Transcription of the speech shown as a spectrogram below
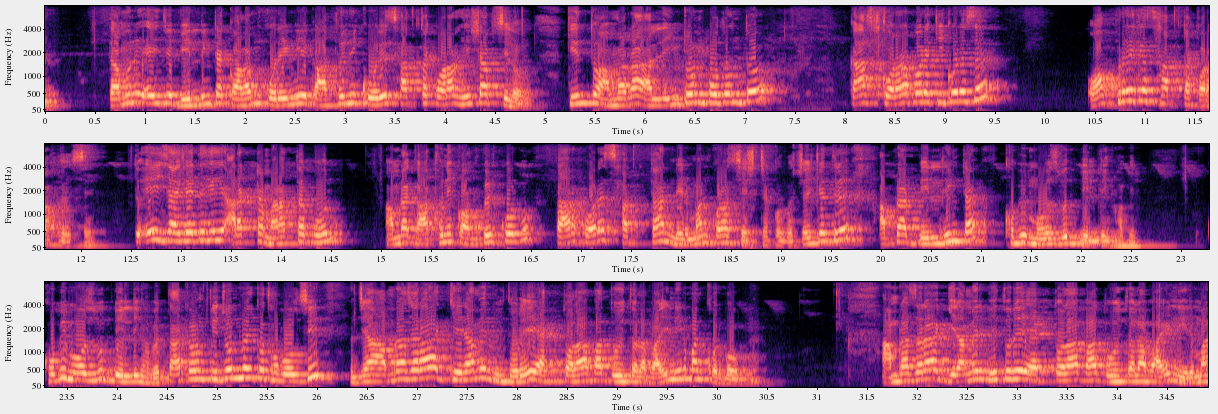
তেমনই এই যে বিল্ডিংটা কলাম করে নিয়ে গাঁথনি করে ছাদটা করার হিসাব ছিল। কিন্তু আমরা লিংটন পর্যন্ত কাজ করার পরে কি করেছে? অফ রেখে ছাদটা করা হয়েছে। তো এই জায়গা থেকে আরেকটা মারাত্মক ভুল। আমরা গাঁথনি কমপ্লিট করব, তারপরে ছাদটা নির্মাণ করার চেষ্টা করব। সেই ক্ষেত্রে আপনার বিল্ডিংটা খুবই মজবুত বিল্ডিং হবে। খুবই মজবুত বিল্ডিং হবে। তার কারণ কি জন্য এই কথা বলছি? যে আমরা যারা গ্রামের ভিতরে একতলা বা দুইতলা বাড়ি নির্মাণ করব, আমরা যারা গ্রামের ভিতরে একতলা বা দুইতলা বাড়ি নির্মাণ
